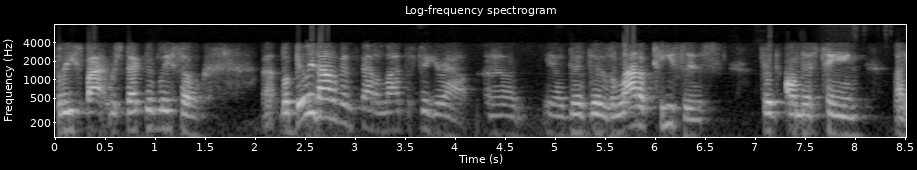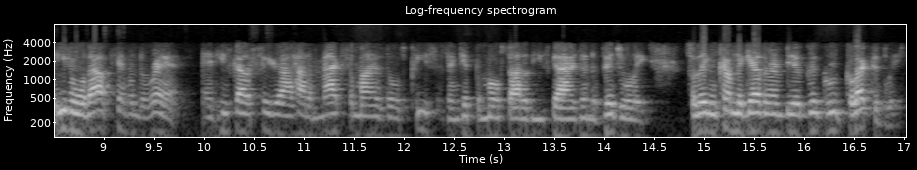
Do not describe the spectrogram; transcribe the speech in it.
three spot, respectively. So, uh, but Billy Donovan's got a lot to figure out. Uh, you know, there's, there's a lot of pieces for on this team, uh, even without Kevin Durant and he's got to figure out how to maximize those pieces and get the most out of these guys individually so they can come together and be a good group collectively.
